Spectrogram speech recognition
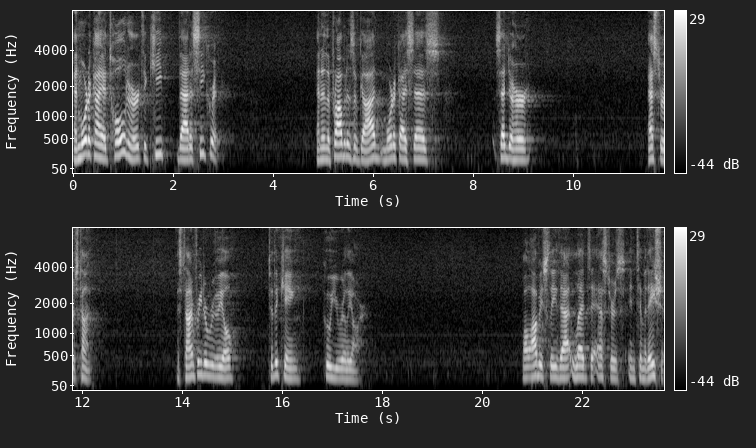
And Mordecai had told her to keep that a secret. And in the providence of God, Mordecai says, said to her, Esther, it's time. It's time for you to reveal to the king who you really are. Well, obviously, that led to Esther's intimidation.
